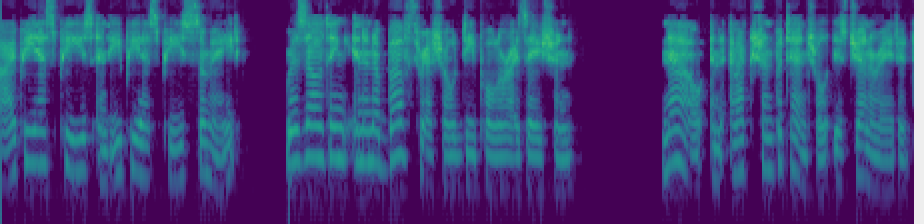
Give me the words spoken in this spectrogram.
IPSPs and EPSPs summate, resulting in an above threshold depolarization. Now an action potential is generated.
